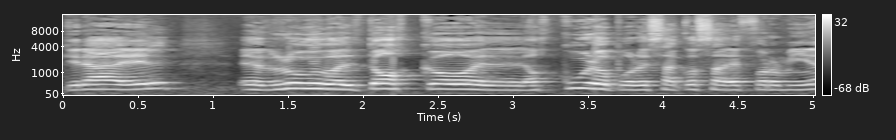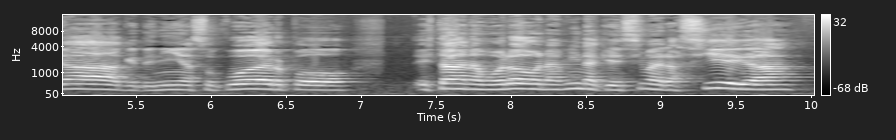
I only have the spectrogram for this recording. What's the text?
que era él el rudo, el tosco, el oscuro por esa cosa de deformidad que tenía su cuerpo. Estaba enamorado de una mina que encima era ciega.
